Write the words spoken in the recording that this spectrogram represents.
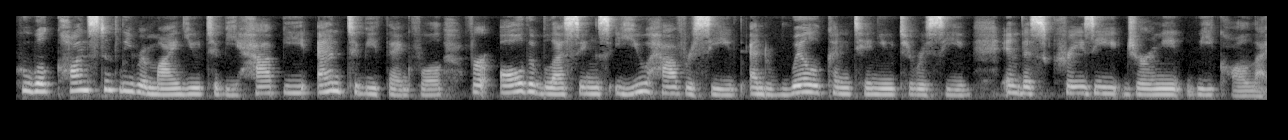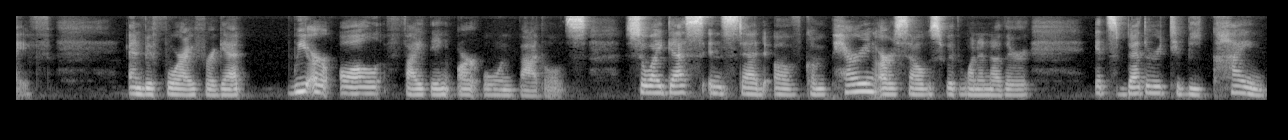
who will constantly remind you to be happy and to be thankful for all the blessings you have received and will continue to receive in this crazy journey we call life. And before I forget, we are all fighting our own battles. So I guess instead of comparing ourselves with one another, it's better to be kind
